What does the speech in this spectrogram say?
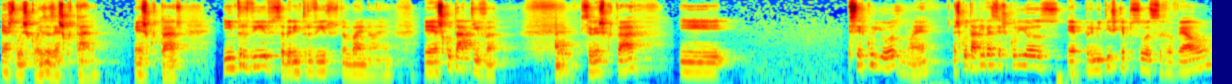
É as duas coisas, é escutar. É escutar. E intervir, saber intervir também, não é? É a escuta ativa. Saber escutar e ser curioso, não é? A escuta ativa é ser curioso, é permitir que a pessoa se revele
